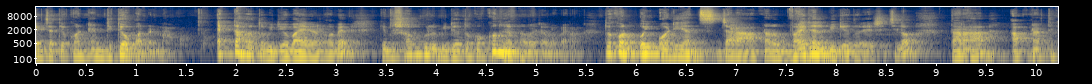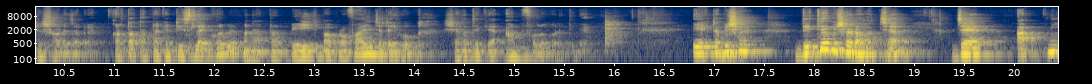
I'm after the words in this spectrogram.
এক জাতীয় কন্টেন্ট দিতেও পারবেন না। একটা হয়তো ভিডিও ভাইরাল হবে, কিন্তু সবগুলো ভিডিও তো কখনোই আপনার ভাইরাল হবে না। তখন ওই অডিয়েন্স যারা আপনার ভাইরাল ভিডিও ধরে এসেছিল, তারা আপনার থেকে সরে যাবে। অর্থাৎ আপনাকে ডিসলাইক করবে মানে আপনার পেজ বা প্রোফাইল যেটাই হোক, সেটা থেকে আনফলো করে দিবে। এই একটা বিষয়। দ্বিতীয় বিষয়টা হচ্ছে যে আপনি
